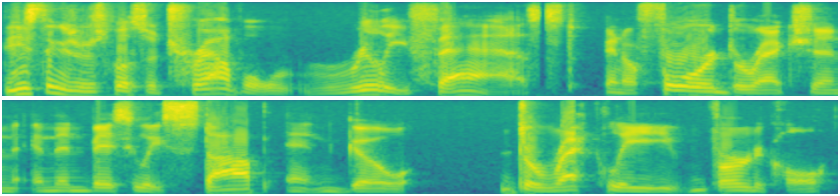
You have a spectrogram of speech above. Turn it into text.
these things are supposed to travel really fast in a forward direction and then basically stop and go directly vertical.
